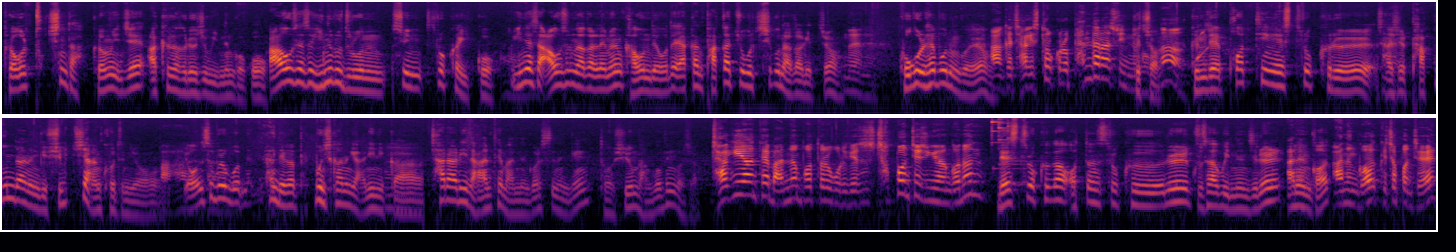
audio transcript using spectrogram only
벽을 툭 친다. 그러면 이제 아크가 그려지고 있는 거고 아웃에서 인으로 들어오는 스윙 스트로크가 있고 인에서 아웃으로 나가려면 가운데보다 약간 바깥쪽을 치고 나가겠죠. 네네. 그걸 해보는 거예요. 아, 그러니까 자기 스트로크를 판단할 수 있는 그렇죠. 거구나. 근데 퍼팅의 스트로크를 사실 바꾼다는 게 쉽지 않거든요. 아, 연습을 뭐 맨날 내가 100번씩 하는 게 아니니까 차라리 나한테 맞는 걸 쓰는 게 더 쉬운 방법인 거죠. 자기한테 맞는 퍼터를 고르기 위해서 첫 번째 중요한 거는 내 스트로크가 어떤 스트로크를 구사하고 있는지를 아는 것. 아는 것. 그 첫 번째.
